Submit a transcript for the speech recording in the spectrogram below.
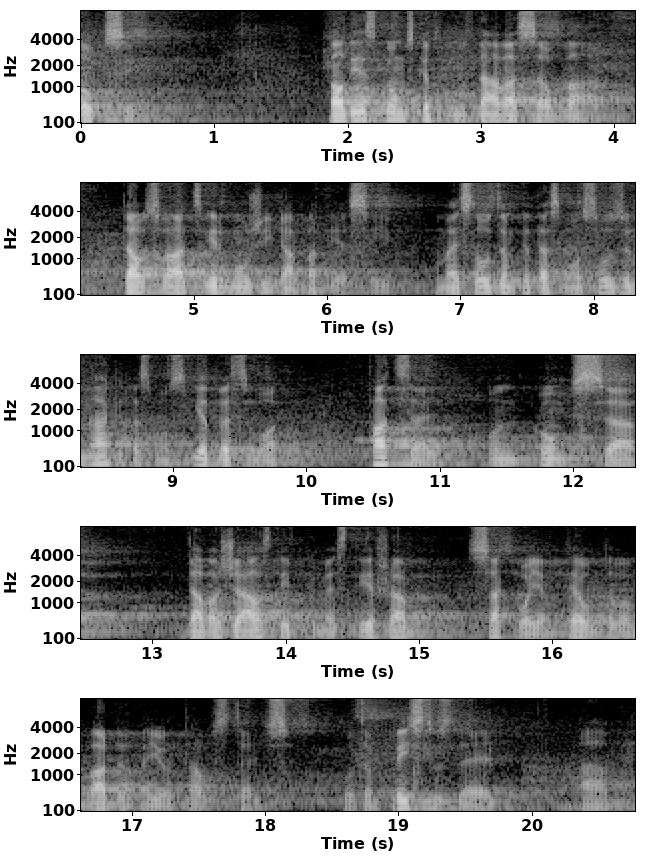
Lūksim! Paldies, Kungs, ka tu mums dāvā savu vārdu. Tavs vārds ir mūžīgā patiesība. Un mēs lūdzam, ka tas mūs uzrunā, ka tas mūs iedvesmo, paceļ un, Kungs, dāvā žēlstību, ka mēs tiešām sekojam Tev un Tavam vārdam, ejot Tavus ceļus. Lūdzam, Kristus dēļ. Āmen.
